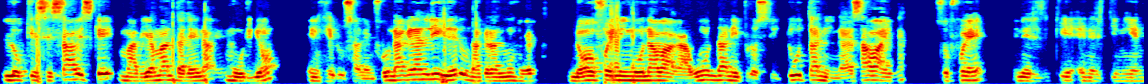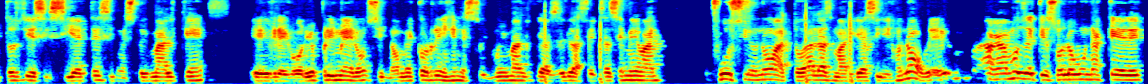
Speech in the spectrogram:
Lo que se sabe es que María Magdalena murió en Jerusalén. Fue una gran líder, una gran mujer. No fue ninguna vagabunda, ni prostituta, ni nada de esa vaina. Eso fue en el, en el 517, si no estoy mal, que eh, Gregorio I, si no me corrigen, estoy muy mal, que a veces las fechas se me van, fusionó a todas las Marías y dijo, no, eh, hagamos de que solo una quede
